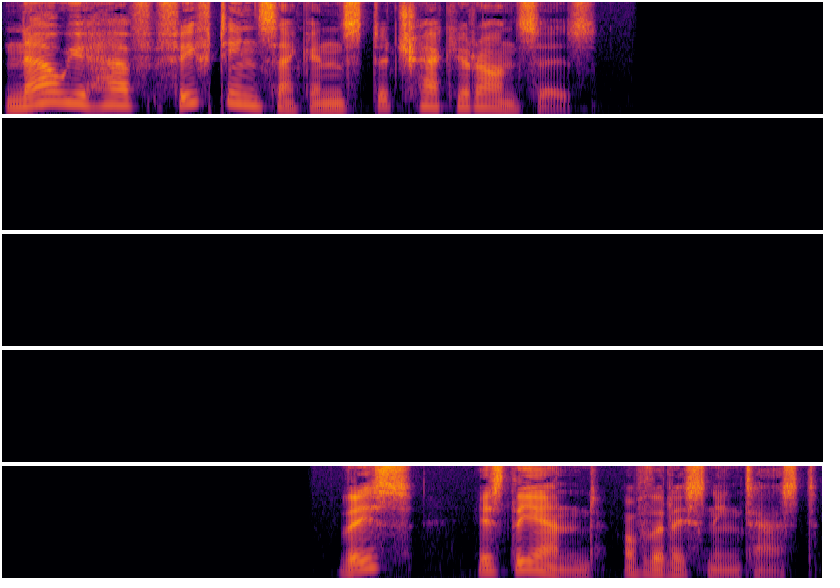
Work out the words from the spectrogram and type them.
Now you have 15 seconds to check your answers. This is the end of the listening test.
